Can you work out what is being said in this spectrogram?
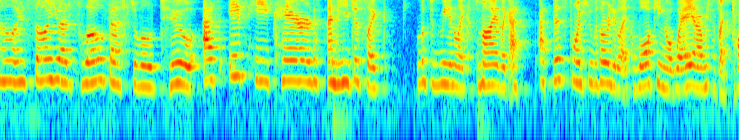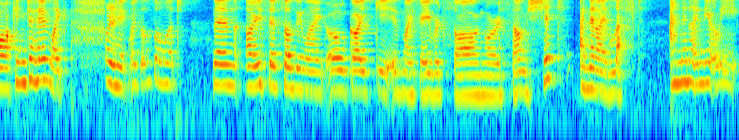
Oh, I saw you at Flow Festival too, as if he cared. And he just like looked at me and like smiled. Like at, at this point he was already like walking away and I was just like talking to him. Like, I hate myself so much. Then I said something like, oh, Kaikki is my favorite song or some shit. And then I left. And then I nearly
